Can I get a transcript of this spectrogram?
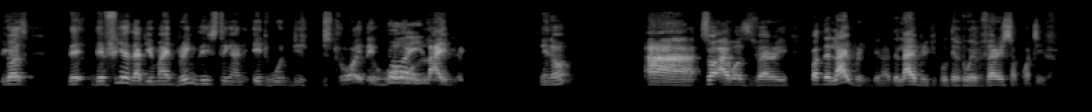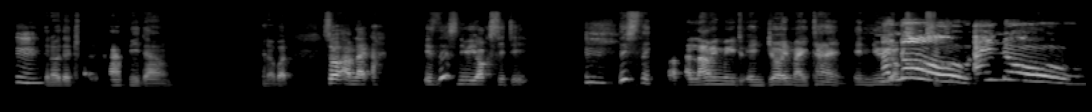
Because the the fear that you might bring this thing and it would destroy the whole Boy. library you know uh so i was very but the library you know the library people they were very supportive Mm. you know they tried to calm me down you know but so i'm like "Ah, is this new york city Mm. this thing allowing me to enjoy my time in new I york City. know, I know.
